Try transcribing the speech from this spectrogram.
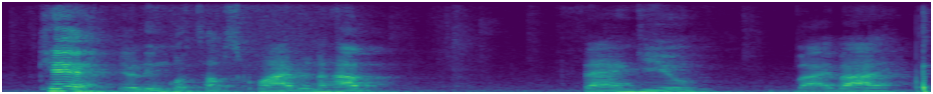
โอเค อย่าลืมกด subscribe ด้วยนะครับ thank you bye bye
